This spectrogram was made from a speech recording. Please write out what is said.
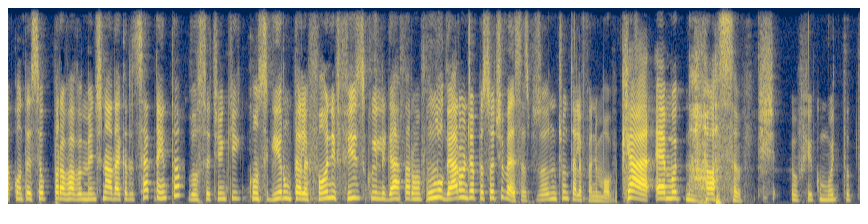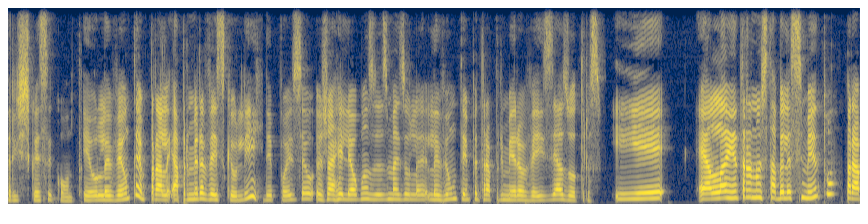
aconteceu provavelmente na década de 70. Você tinha que conseguir um telefone físico e ligar para um lugar onde a pessoa tivesse. As pessoas não tinham um telefone móvel. Cara, é muito. Nossa, eu fico muito triste com esse conto. Eu levei um tempo para. A primeira vez que eu li, depois eu, eu já reli algumas vezes, mas eu levei um tempo entre a primeira vez e as outras. E ela entra no estabelecimento pra,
